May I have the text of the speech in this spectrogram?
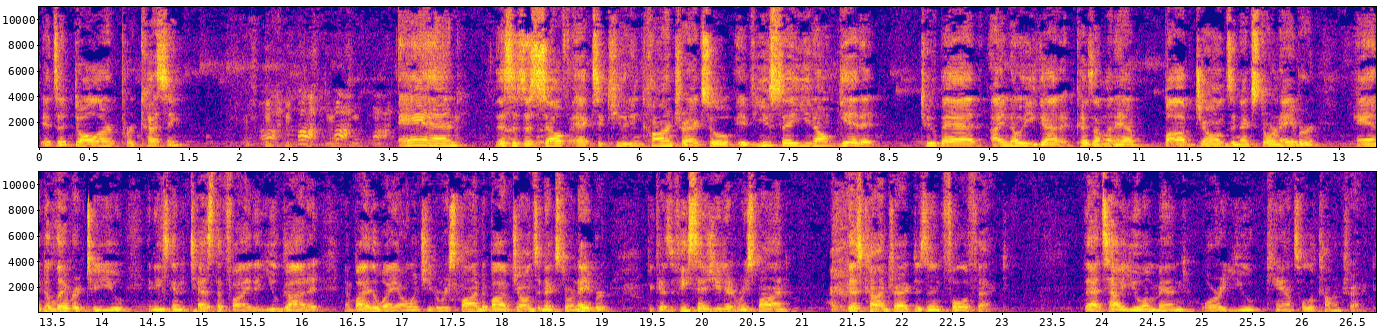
it's a dollar per cussing. and this is a self executing contract. So if you say you don't get it, too bad. I know you got it because I'm going to have Bob Jones, the next door neighbor, hand deliver it to you, and he's going to testify that you got it. And by the way, I want you to respond to Bob Jones, the next door neighbor, because if he says you didn't respond, this contract is in full effect. That's how you amend or you cancel a contract.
